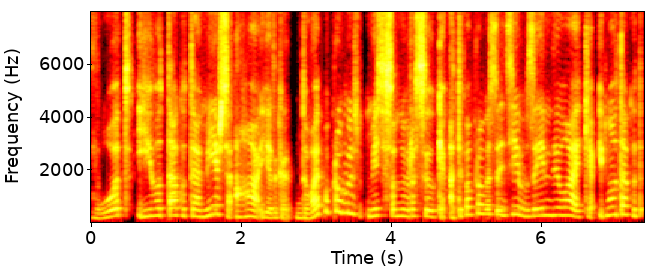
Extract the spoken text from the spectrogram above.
вот. И вот так вот ты обменишься. Ага, я такая, давай попробуй вместе со мной в рассылке. А ты попробуй зайти в взаимные лайки. И мы вот так вот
